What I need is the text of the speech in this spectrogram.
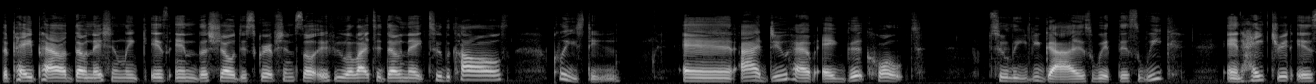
The PayPal donation link is in the show description. So if you would like to donate to the cause, please do. And I do have a good quote to leave you guys with this week. And hatred is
